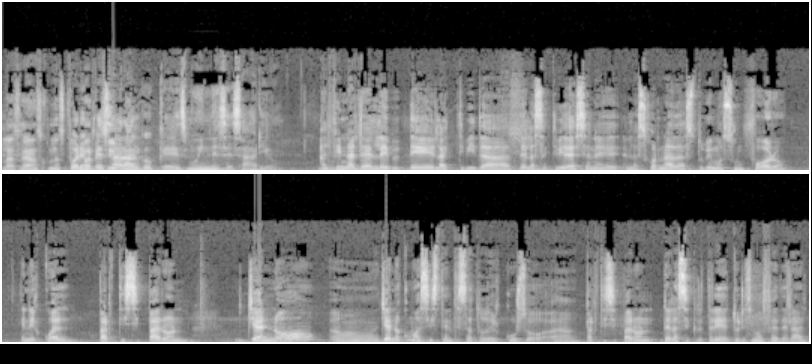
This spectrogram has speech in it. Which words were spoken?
las ganas con las que Por empezar algo que es muy necesario. Al final de, de la actividad, de las actividades en, en las jornadas, tuvimos un foro en el cual participaron ya no, uh, ya no como asistentes a todo el curso, uh, participaron de la Secretaría de Turismo Federal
